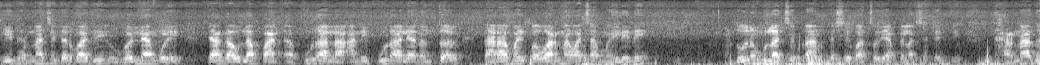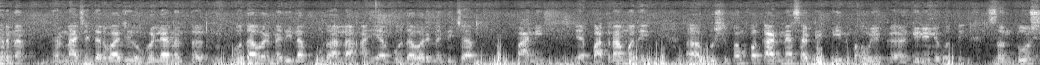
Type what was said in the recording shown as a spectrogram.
हे धरणाचे दरवाजे उघडल्यामुळे त्या गावला पा पूर आला आणि पूर आल्यानंतर ताराबाई पवार नावाच्या महिलेने दोन मुलाचे प्राण कसे वाचवले आपल्या लक्षात येते. धारणा धरण धरणाचे दरवाजे उघडल्यानंतर गोदावरी नदीला पूर आला आणि या गोदावरी नदीच्या पाणी या पात्रामध्ये कृषीपंप काढण्यासाठी तीन भाऊ एक गेलेले होते. संतोष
